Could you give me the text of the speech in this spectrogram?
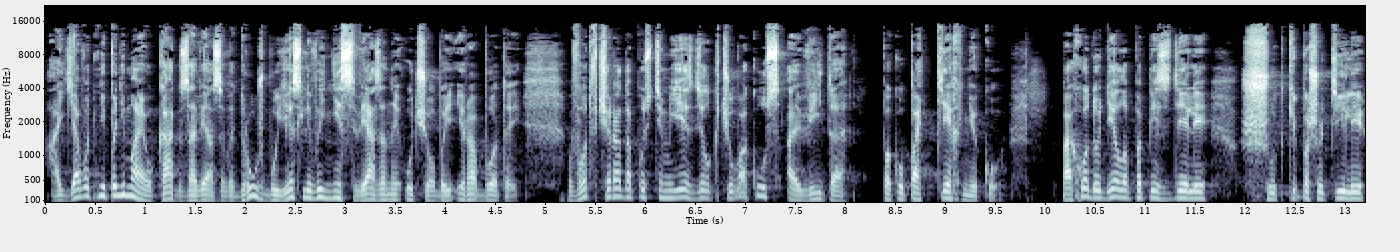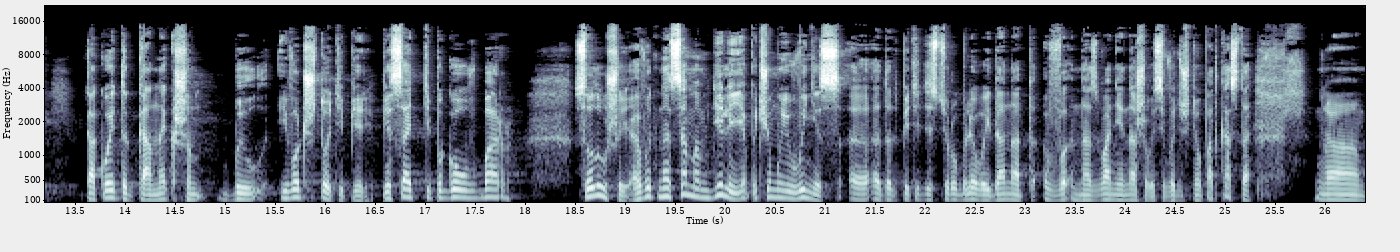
А я вот не понимаю, как завязывать дружбу, если вы не связаны учебой и работой. Вот вчера, допустим, ездил к чуваку с Авито покупать технику. По ходу дела попиздели, шутки пошутили, какой-то коннекшн был. И вот что теперь? Писать типа «go в бар»? Слушай, а вот на самом деле я почему и вынес э, этот 50-рублевый донат в название нашего сегодняшнего подкаста, э,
